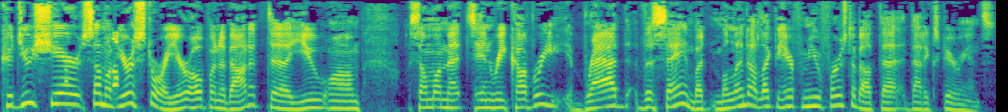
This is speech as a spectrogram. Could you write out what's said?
could you share some of your story? You're open about it. Uh, you, um, someone that's in recovery. Brad, the same. But Melinda, I'd like to hear from you first about that that experience.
